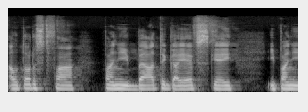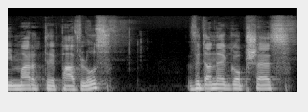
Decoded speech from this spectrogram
autorstwa pani Beaty Gajewskiej i pani Marty Pawlus, wydanego przez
